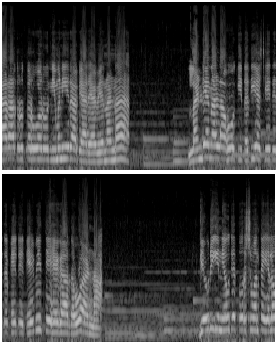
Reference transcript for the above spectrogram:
ಯಾರಾದ್ರೂ ತರುವರು ನಿಮ್ಮ ನೀರ ಬ್ಯಾರೆ ಅವೇನಣ್ಣ? ಲಂಡೇನಳ್ಳ ಹೋಗಿ ನದಿಯ ಸೇರಿದ ಮೇಲೆ ನೈವೇದ್ಯ ಹೇಗಾದವು ಅಣ್ಣ? ದೇವರಿಗೆ ನೇವ್ದೆ ತೋರಿಸುವಂತ ಎಲ್ಲೋ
